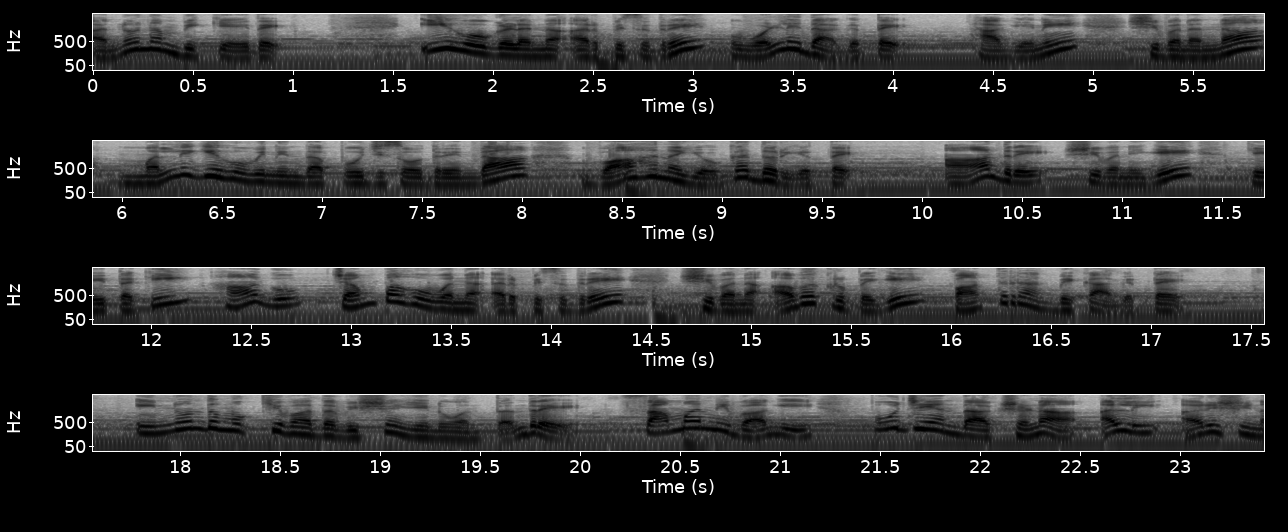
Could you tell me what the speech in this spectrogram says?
ಅನ್ನೋ ನಂಬಿಕೆ ಇದೆ. ಈ ಹೂಗಳನ್ನು ಅರ್ಪಿಸಿದ್ರೆ ಒಳ್ಳೇದಾಗತ್ತೆ. ಹಾಗೇನೆ ಶಿವನನ್ನ ಮಲ್ಲಿಗೆ ಹೂವಿನಿಂದ ಪೂಜಿಸೋದ್ರಿಂದ ವಾಹನ ಯೋಗ ದೊರೆಯುತ್ತೆ. ಆದ್ರೆ ಶಿವನಿಗೆ ಕೇತಕಿ ಹಾಗೂ ಚಂಪಾ ಹೂವನ್ನ ಅರ್ಪಿಸಿದ್ರೆ ಶಿವನ ಅವಕೃಪೆಗೆ ಪಾತ್ರರಾಗಬೇಕಾಗತ್ತೆ. ಇನ್ನೊಂದು ಮುಖ್ಯವಾದ ವಿಷಯ ಏನು ಅಂತಂದ್ರೆ ಸಾಮಾನ್ಯವಾಗಿ ಪೂಜೆ ಎಂದಾಕ್ಷಣ ಅಲ್ಲಿ ಅರಿಶಿನ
